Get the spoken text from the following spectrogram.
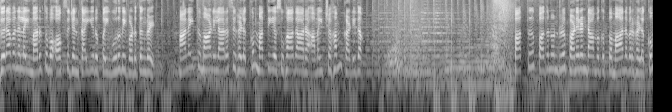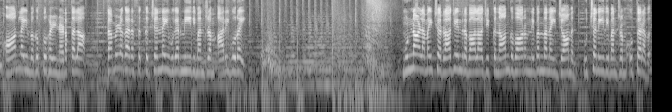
திரவநிலை மருத்துவ ஆக்ஸிஜன் கையிருப்பை உறுதிப்படுத்துங்கள். அனைத்து மாநில அரசுகளுக்கும் மத்திய சுகாதார அமைச்சகம் கடிதம். பத்து பதினொன்று பனிரெண்டாம் வகுப்பு மாணவர்களுக்கும் ஆன்லைன் வகுப்புகள் நடத்தலாம். தமிழக அரசுக்கு சென்னை உயர்நீதிமன்றம் அறிவுரை. முன்னாள் அமைச்சர் ராஜேந்திர பாலாஜிக்கு நான்கு வாரம் நிபந்தனை ஜாமீன் உச்சநீதிமன்றம் உத்தரவு.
